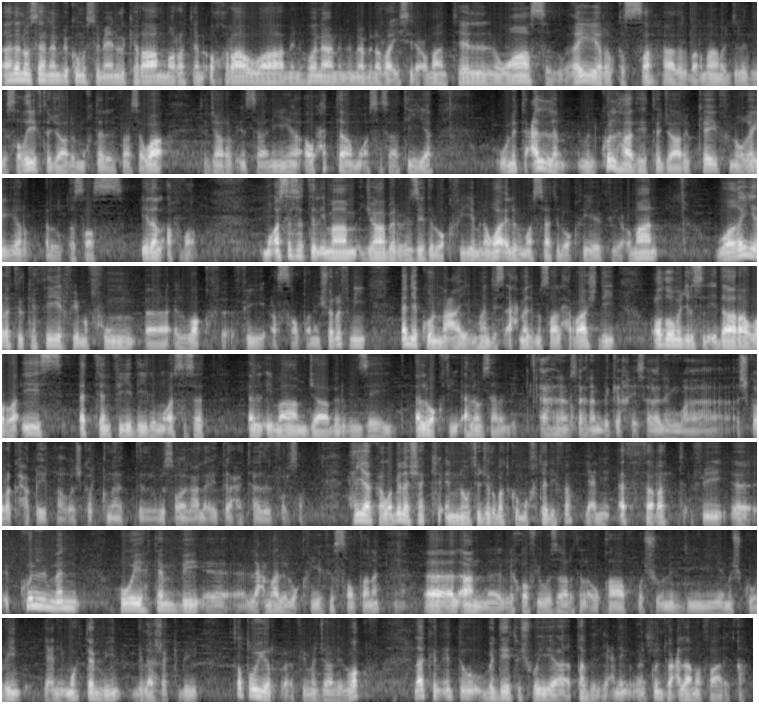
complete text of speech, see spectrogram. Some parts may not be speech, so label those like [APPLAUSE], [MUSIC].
أهلا وسهلا بكم مستمعينا الكرام مرة أخرى ومن هنا من المبنى الرئيسي لعمان تل نواصل غير القصة هذا البرنامج الذي يستضيف تجارب مختلفة سواء تجارب إنسانية أو حتى مؤسساتية ونتعلم من كل هذه التجارب كيف نغير القصص إلى الأفضل. مؤسسة الإمام جابر بن زيد الوقفية من أوائل المؤسسات الوقفية في عمان وغيرت الكثير في مفهوم آه، الوقف في السلطنة. يشرفني أن يكون معي المهندس أحمد بن صالح الراشدي عضو مجلس الإدارة والرئيس التنفيذي لمؤسسة الإمام جابر بن زيد الوقفي. أهلا وسهلا بك. أهلا وسهلا بك أخي سالم وأشكرك حقيقة وأشكر قناة الوصال على إتاحة هذه الفرصة. حياك الله. بلا شك أنه تجربتكم مختلفة يعني أثرت في آه، كل من هو يهتم بالأعمال الوقفية في السلطنة نعم. آه الآن الإخوة في وزارة الأوقاف والشؤون الدينية مشكورين يعني مهتمين بلا نعم. شك بتطوير في مجال الوقف لكن أنتم بديتوا شوية قبل يعني وكنتوا علامة فارقة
